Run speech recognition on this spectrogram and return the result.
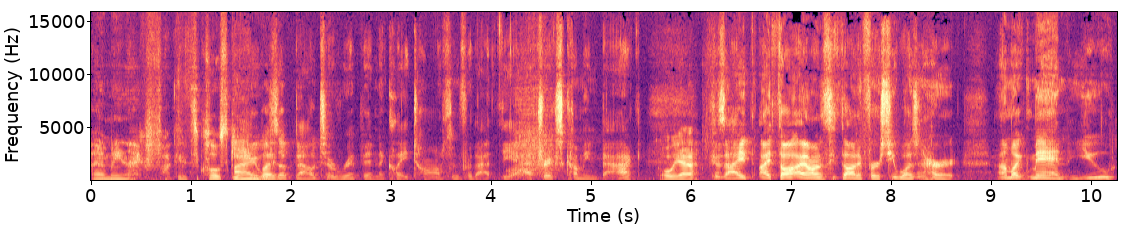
I mean, like, fuck it, it's a close game, I but. was about to rip into Klay Thompson for that theatrics coming back oh, yeah. because I I thought I honestly thought at first he wasn't hurt. I'm like, man, you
